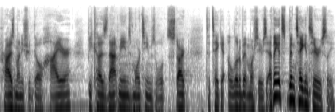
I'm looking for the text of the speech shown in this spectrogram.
prize money should go higher because that means more teams will start to take it a little bit more seriously. I think it's been taken seriously,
